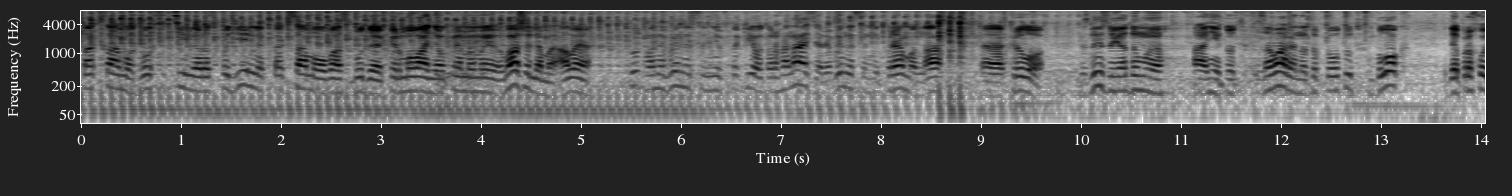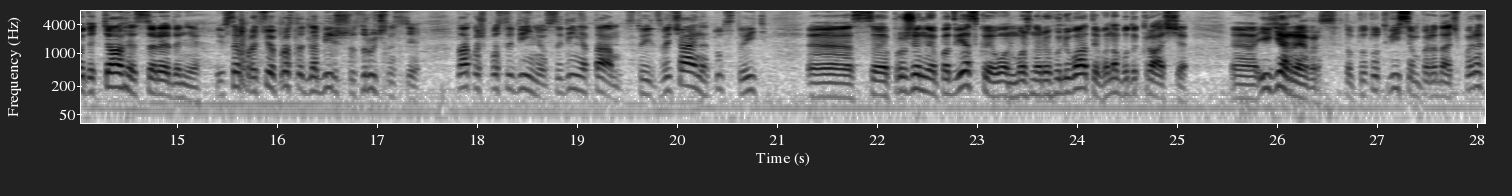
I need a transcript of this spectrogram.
так само двохсекційний розподільник, так само у вас буде кермування окремими важелями, але тут вони винесені в такі от органайзери, винесені прямо на е, крило. Знизу, я думаю, а ні, тут заварено, тобто отут блок, де проходять тяги зсередині, і все працює просто для більш зручності. Також по сидінню. Сидіння там стоїть звичайне, тут стоїть е, з пружинною підвіскою, вон, можна регулювати, вона буде краще. Е, І є реверс. Тобто тут 8 передач вперед,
